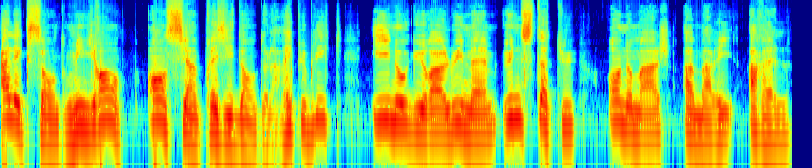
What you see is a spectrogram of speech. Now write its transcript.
Alexandre Mitterrand, ancien président de la République, inaugura lui-même une statue en hommage à Marie Harel.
